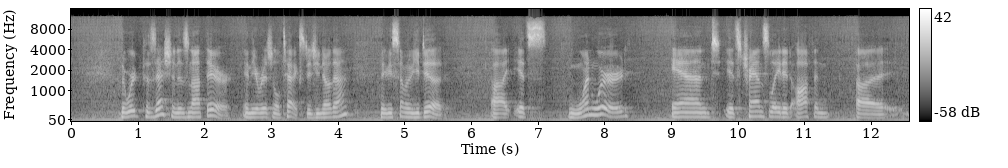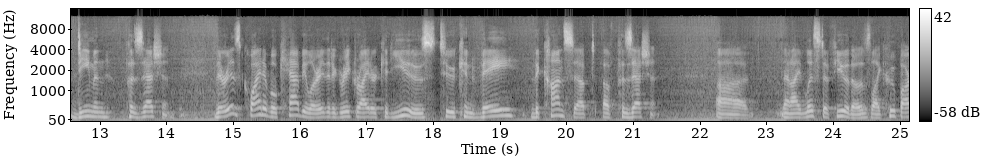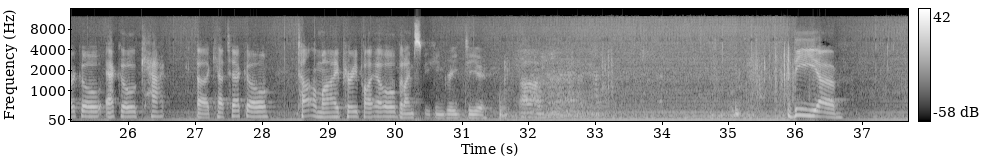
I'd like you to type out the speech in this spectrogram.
the word possession is not there in the original text. Did you know that? Maybe some of you did. Uh, it's one word and it's translated often uh, demon possession. There is quite a vocabulary that a Greek writer could use to convey the concept of possession. Uh, and I list a few of those, like huparko, echo, kat, uh, kateko, taomai, peripio, but I'm speaking Greek to you. Um, the uh,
